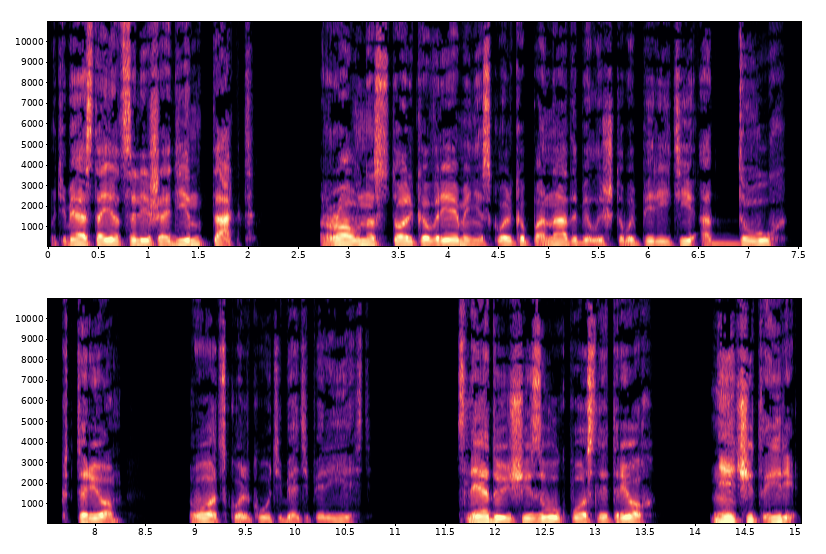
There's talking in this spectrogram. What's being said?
у тебя остается лишь один такт. Ровно столько времени, сколько понадобилось, чтобы перейти от двух к трем. Вот сколько у тебя теперь есть. Следующий звук после трех не четыре,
